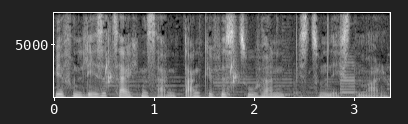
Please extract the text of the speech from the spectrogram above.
Wir von Lesezeichen sagen Danke fürs Zuhören. Bis zum nächsten Mal.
